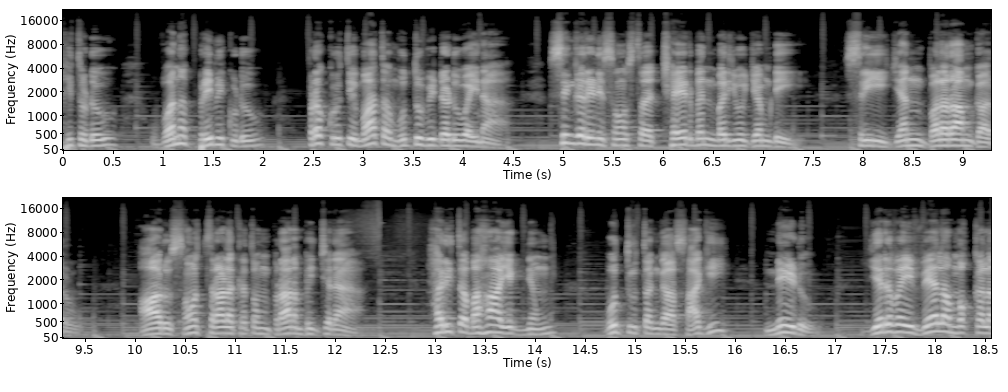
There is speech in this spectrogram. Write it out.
హితుడు వన ప్రేమికుడు ప్రకృతి మాత ముద్దుబిడ్డడు అయిన సింగరేణి సంస్థ చైర్మన్ మరియు ఎండి శ్రీ ఎన్ బలరాం గారు ఆరు సంవత్సరాల క్రితం ప్రారంభించిన హరిత మహాయజ్ఞం ఉధృతంగా సాగి నేడు ఇరవై వేల మొక్కల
